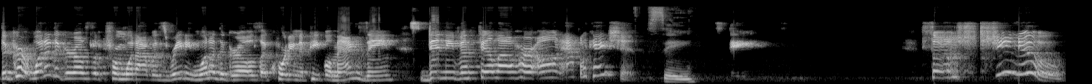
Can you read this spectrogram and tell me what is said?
the girl, one of the girls, from what I was reading, one of the girls, according to People Magazine, didn't even fill out her own application. See. So she knew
